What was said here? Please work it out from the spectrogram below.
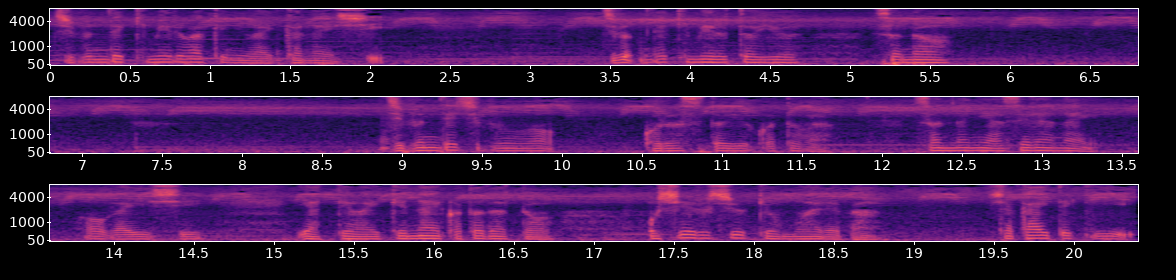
自分で決めるわけにはいかないし自分が決めるというその自分で自分を殺すということはそんなに焦らない方がいいしやってはいけないことだと教える宗教もあれば社会的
